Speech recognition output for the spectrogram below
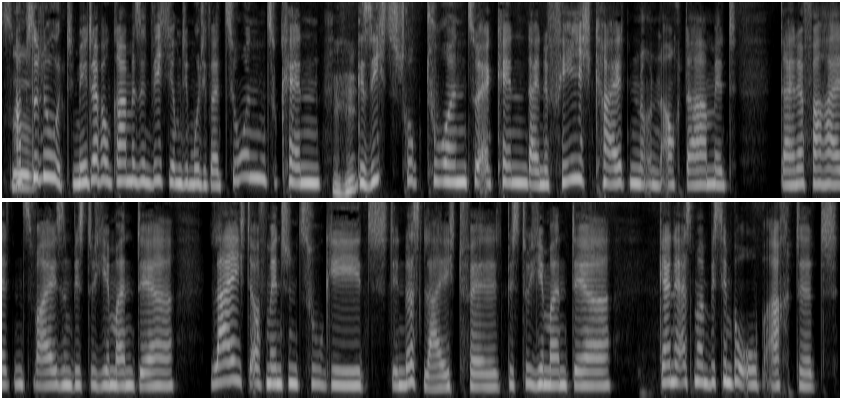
so. Absolut. Metaprogramme sind wichtig, um die Motivationen zu kennen, mhm. Gesichtsstrukturen zu erkennen, deine Fähigkeiten und auch damit deine Verhaltensweisen. Bist du jemand, der leicht auf Menschen zugeht, dem das leicht fällt? Bist du jemand, der gerne erstmal ein bisschen beobachtet?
